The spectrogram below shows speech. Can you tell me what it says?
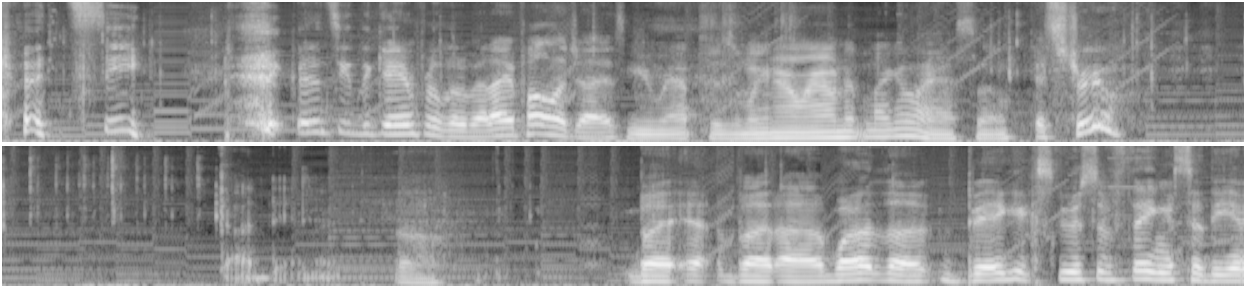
couldn't see, couldn't see the game for a little bit. I apologize. He wrapped his wiener around it like a lasso. It's true. God damn it. Oh. But uh, but uh, one of the big exclusive things to the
